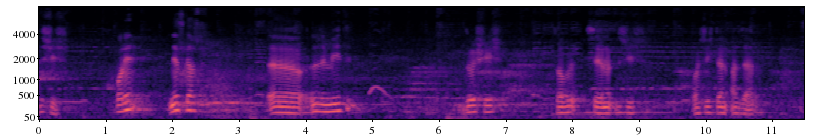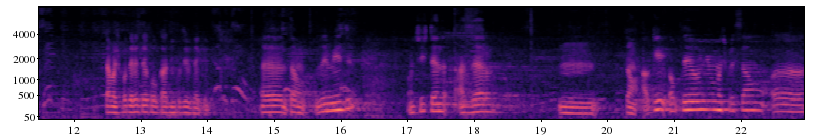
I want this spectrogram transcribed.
de x. Porém, nesse caso, uh, limite 2x sobre seno de x consistente a zero. Tá, mas poderia ter colocado inclusive daqui. Uh, então, limite consistente a zero. Hum, então, aqui obtenho uma expressão uh,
